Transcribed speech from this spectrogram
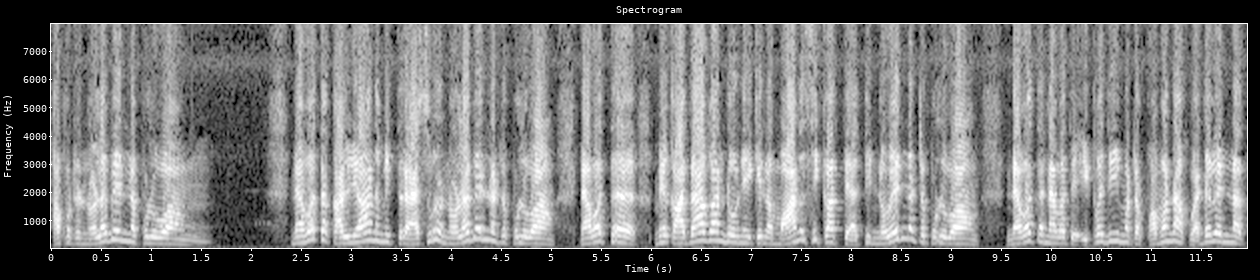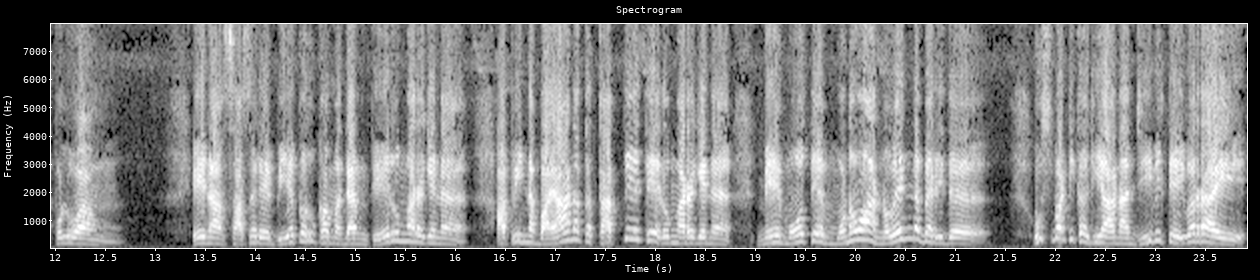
අපට නොලැබෙන්න පුළුවන් නැවත කල්යාණ මිත්‍ර ඇසුර නොලැබෙන්නට පුළුවන්. නැවත මේක අදා ගන්න ඕනේ කියන මානසිකත්වය ඇති නොවෙන්නට පුළුවන්. නැවත නැවත ඉපදීමට පමණක් වැඩ වෙන්නත් පුළුවන්. එහෙනම් සසරේ බියකරුකම දැන් තේරුම් අරගෙන අපි ඉන්න භයානක தත්ත්වයේ තේරුම් අරගෙන මේ මොහොතේ මොනවා නොවෙන්න බැරිද? හුස්ම ටික ගියා නම් ජීවිතේ ඉවරයි.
